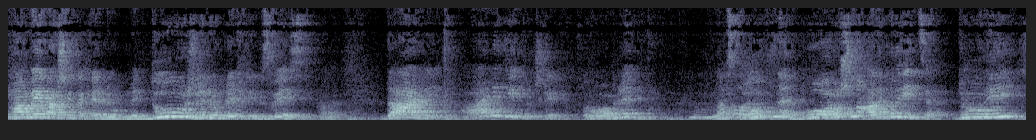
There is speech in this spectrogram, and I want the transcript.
Мами ваші таке люблять. Дуже люблять хліб з висівками. Далі, далі, діточки, роблять наступне борошно, але подивіться, другий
